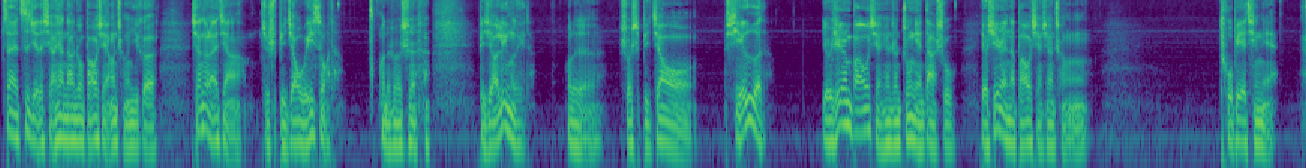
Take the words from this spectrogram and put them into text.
在自己的想象当中，把我想象成一个相对来讲就是比较猥琐的。或者说是比较另类的，或者说是比较邪恶的。有些人把我想象成中年大叔，有些人呢把我想象成土鳖青年。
